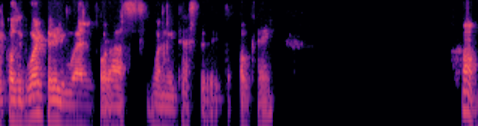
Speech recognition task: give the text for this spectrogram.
because it worked really well for us when we tested it. Okay. Huh.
